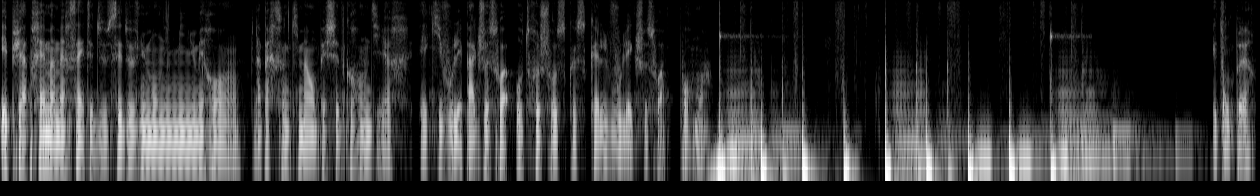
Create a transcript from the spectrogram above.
Et puis après, ma mère, ça a été c'est devenu mon ennemi numéro un, la personne qui m'a empêché de grandir et qui voulait pas que je sois autre chose que ce qu'elle voulait que je sois pour moi. Et ton père?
